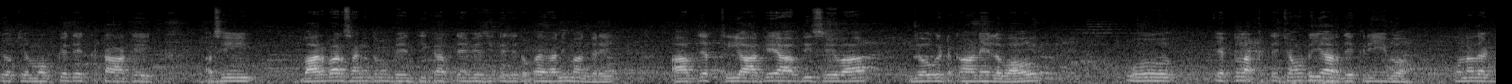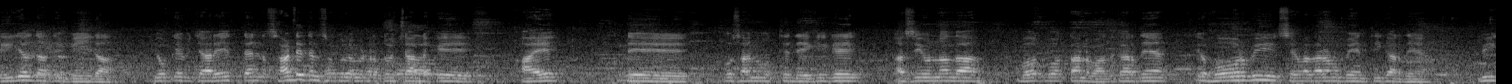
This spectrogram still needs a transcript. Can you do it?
ਕਿ ਉੱਥੇ ਮੌਕੇ ਤੇ ਕਟਾ ਕੇ ਅਸੀਂ ਬਾਰ-ਬਾਰ ਸੰਗਤ ਨੂੰ ਬੇਨਤੀ ਕਰਦੇ ਹਾਂ ਵੀ ਅਸੀਂ ਕਿਸੇ ਤੋਂ ਪੈਸਾ ਨਹੀਂ ਮੰਗ ਰਹੇ। ਆਪਦੇ ਹੱਥੀ ਆ ਕੇ ਆਪਦੀ ਸੇਵਾ ਲੋਕ ਟਿਕਾਣੇ ਲਵਾਓ, ਉਹ 1 ਲੱਖ ਤੇ 64000 ਦੇ ਕਰੀਬ ਉਹਨਾਂ ਦਾ ਡੀਜ਼ਲ ਦਾ ਤੇ ਬੀ ਦਾ, ਜੋ ਕਿ ਵਿਚਾਰੇ 3 350 ਕਿਲੋਮੀਟਰ ਤੋਂ ਚੱਲ ਕੇ ਆਏ ਤੇ ਉਹ ਸਾਨੂੰ ਉੱਥੇ ਦੇ ਕੇ ਗਏ। ਅਸੀਂ ਉਹਨਾਂ ਦਾ ਬਹੁਤ ਬਹੁਤ ਧੰਨਵਾਦ ਕਰਦੇ ਹਾਂ ਤੇ ਹੋਰ ਵੀ ਸੇਵਾਦਾਰਾਂ ਨੂੰ ਬੇਨਤੀ ਕਰਦੇ ਹਾਂ ਵੀ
